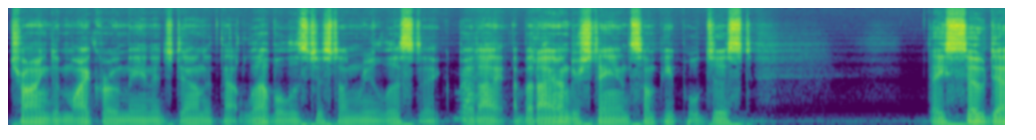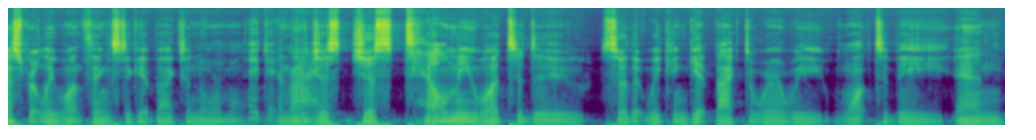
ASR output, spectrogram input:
trying to micromanage down at that level is just unrealistic. But I but I understand some people just they so desperately want things to get back to normal. They do. and Right. they just just tell me what to do so that we can get back to where we want to be. And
